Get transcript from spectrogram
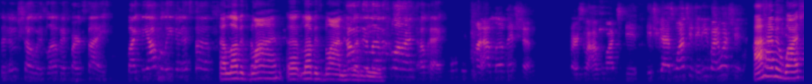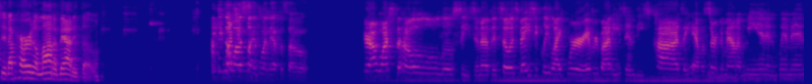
the new show is Love at First Sight. Like, do y'all believe in that stuff? Uh, Love is blind. Uh, Love is blind is oh, what is it it Love is. is Blind? Okay. I love that show. First of all, I've watched it. Did you guys watch it? Did anybody watch it? I haven't watched it. I've heard a lot about it though. I think you I watched it? like one episode. Girl, I watched the whole little season of it. So it's basically like where everybody's in these pods. They have a certain amount of men and women.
